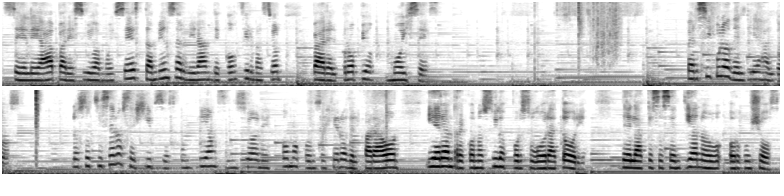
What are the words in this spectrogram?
se le ha aparecido a Moisés, también servirán de confirmación para el propio Moisés. Versículo del 10 al 12. Los hechiceros egipcios cumplían funciones como consejeros del faraón y eran reconocidos por su oratoria, de la que se sentían orgullosos.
